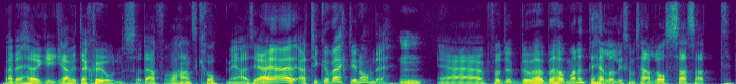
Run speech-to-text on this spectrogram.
var det högre gravitation, så därför var hans kropp med. Alltså jag, jag, jag tycker verkligen om det. Mm. Eh, för då, då behöver man inte heller liksom så här låtsas att,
